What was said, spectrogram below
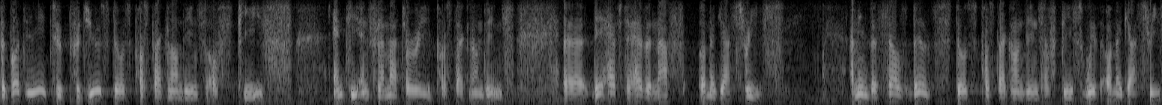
the body to produce those prostaglandins of peace, anti-inflammatory prostaglandins, uh, they have to have enough omega threes. I mean, the cells build those prostaglandins of peace with omega threes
